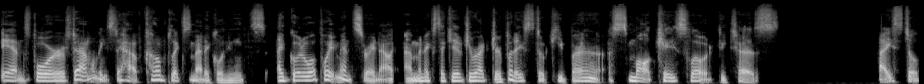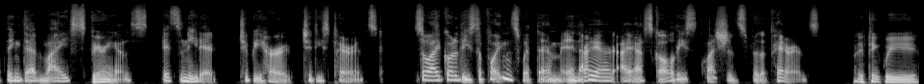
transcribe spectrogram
and for families to have complex medical needs. I go to appointments right now. I'm an executive director, but I still keep a, a small caseload because I still think that my experience is needed to be heard to these parents. So I go to these appointments with them and I, I ask all these questions for the parents. I think we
